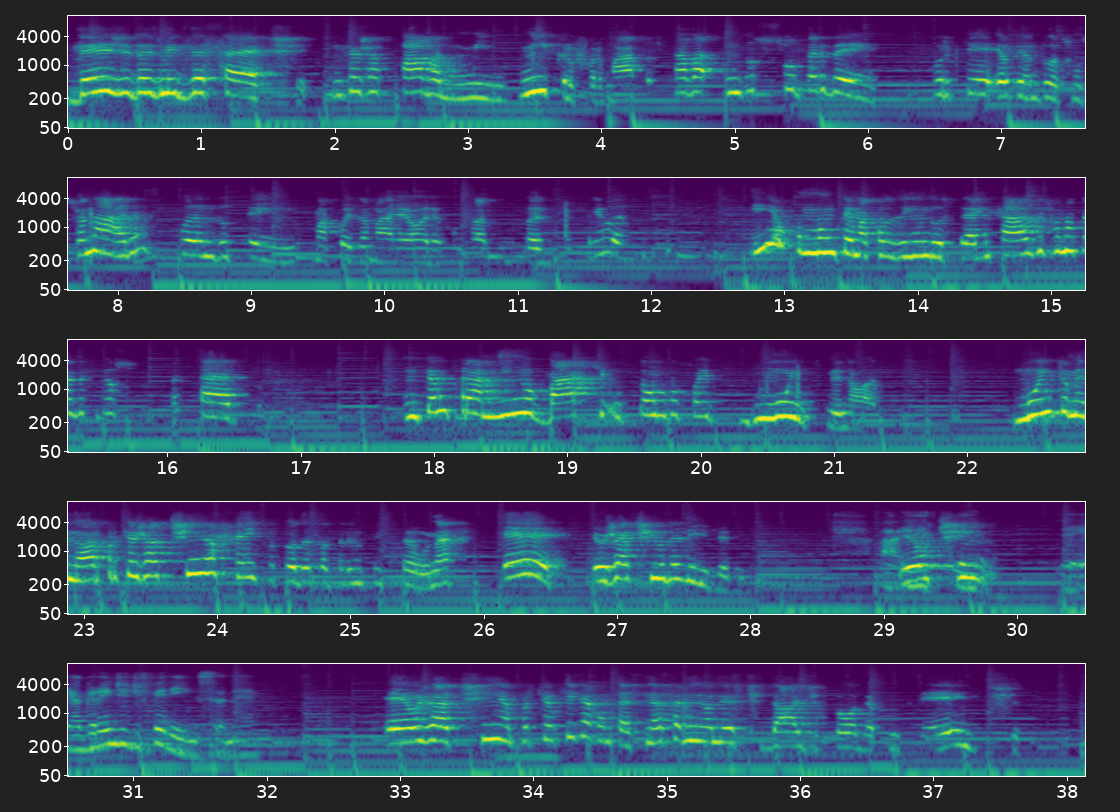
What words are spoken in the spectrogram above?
desde 2017. Então eu já estava no micro formato estava indo super bem, porque eu tenho duas funcionárias. Quando tem uma coisa maior, eu contrato um banco de freelance. E eu montei uma cozinha industrial em casa e foi uma coisa que deu super certo. Então, para mim, o baque, o tombo foi muito menor. Muito menor, porque eu já tinha feito toda essa transição, né? E eu já tinha o delivery. Ah, eu tinha. É a grande diferença, né? Eu já tinha, porque o que, que acontece? Nessa minha honestidade toda com o cliente,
